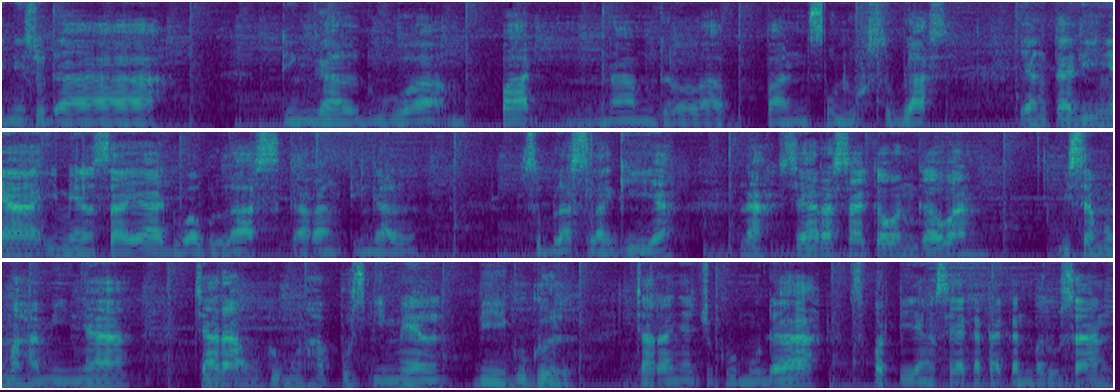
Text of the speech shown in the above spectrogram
Ini sudah tinggal 2, 4, 6, 8, 10, 11 yang tadinya email saya 12 sekarang tinggal 11 lagi ya. Nah saya rasa kawan-kawan bisa memahaminya cara untuk menghapus email di Google. Caranya cukup mudah seperti yang saya katakan barusan.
